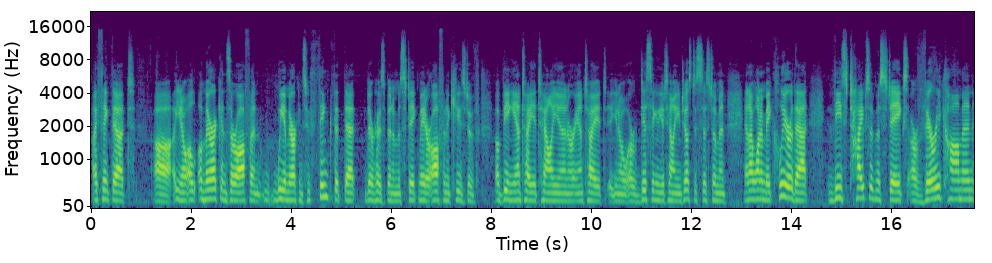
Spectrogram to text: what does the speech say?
I think that uh, you know, Americans are often, we Americans who think that, that there has been a mistake made are often accused of, of being anti-Italian or anti, you know, or dissing the Italian justice system. And, and I want to make clear that these types of mistakes are very common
